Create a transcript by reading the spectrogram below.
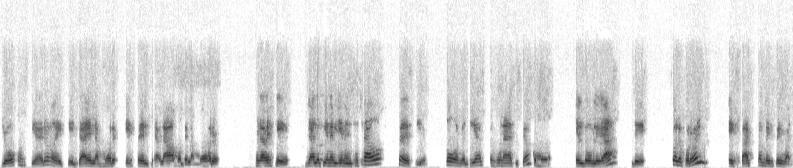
yo considero de que ya el amor es el que hablábamos, del amor, una vez que ya lo tiene bien enchachado, se decide todos los días es una decisión como el doble A de solo por hoy, exactamente igual,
